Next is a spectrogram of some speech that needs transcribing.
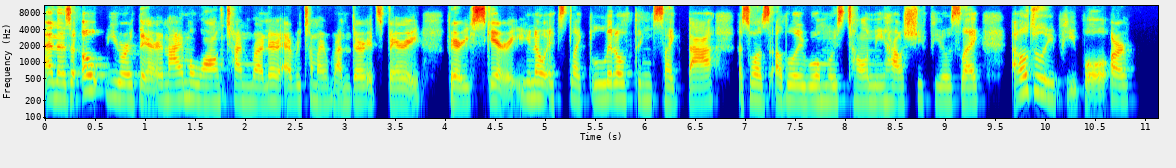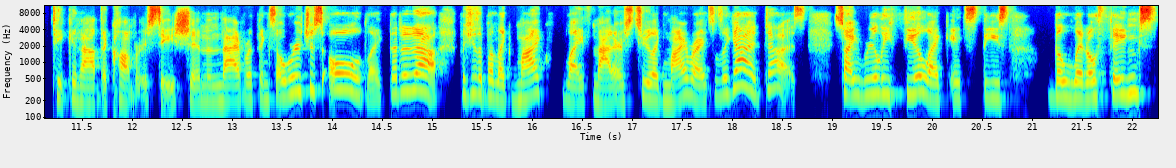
And there's like, oh, you're there. And I'm a long time runner. Every time I run there, it's very, very scary. You know, it's like little things like that, as well as elderly woman was telling me how she feels like elderly people are taken out of the conversation and that everyone thinks, oh, we're just old, like da da da. But she's like, but like my life matters too, like my rights. I was like, yeah, it does. So I really feel like it's these the little things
